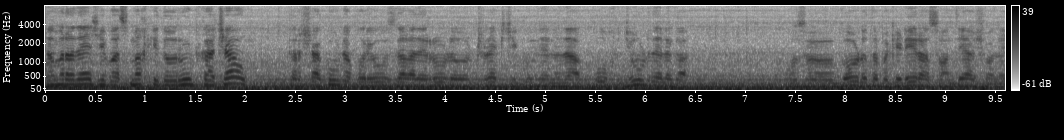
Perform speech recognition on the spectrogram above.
دومره دی چې بس مخکې د روټ کاچاو تر شاکوټه پورې اوس دغه د روډ او ټریک چې کوم دی نو دا پوخ جوړ دی لکه اوس ګوډو ته پکې ډېره اسانتیا شوله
